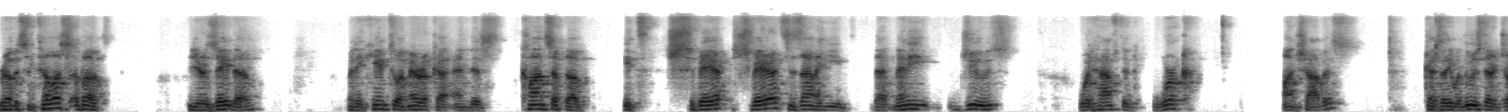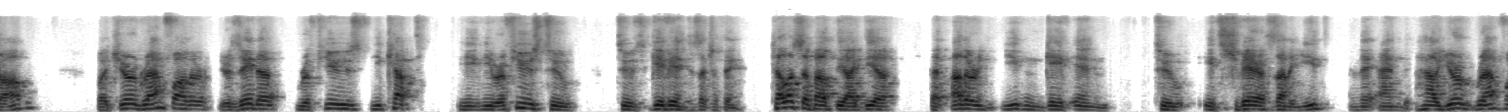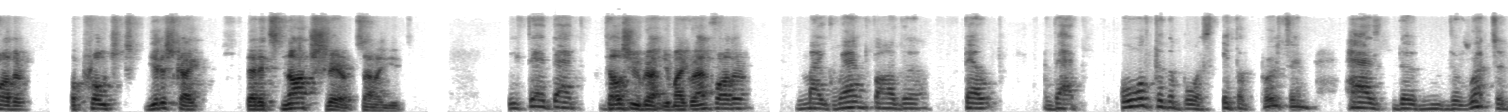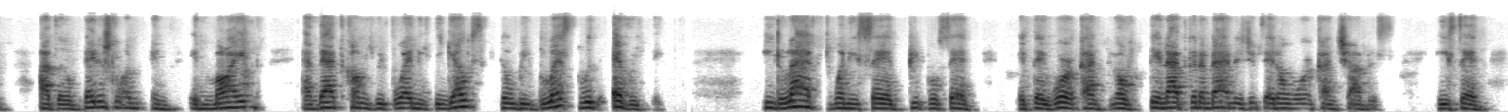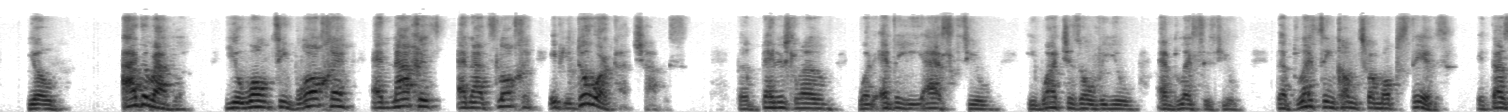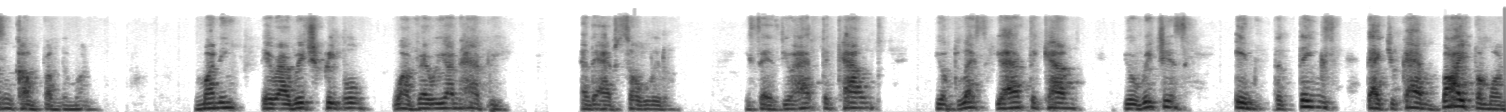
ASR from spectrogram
Rebbetzin, tell us about your Zeide when he came to America and this concept of it's Shveretz Zanayid, that many Jews would have to work on Shabbos because they would lose their job. But your grandfather, your Zeide, refused, he kept, he, he refused to, to give in to such a thing. Tell us about the idea that other Yidden gave in to its Shver Zanayid and, and how your grandfather approached Yiddishkeit that it's not Shver Zanayid. He said that. Tell us you, my grandfather. My grandfather felt that all for the boss. If a person has the the rutzen at the Benishlam in, in mind, and that comes before anything else, he'll be blessed with everything. He laughed when he said, people said, if they work on, know, they're not going to manage if they don't work on Shabbos. He said, you'll, Adarabba, you won't see broche and nachas and atzloche if you do work on Shabbos. The Benishlam, whatever he asks you, he watches over you and blesses you. The blessing comes from upstairs. It doesn't come from the money. Money, there are rich people who are very unhappy and they have so little. He says you have to count your blessed, you have to count your riches in the things that you can buy for money.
